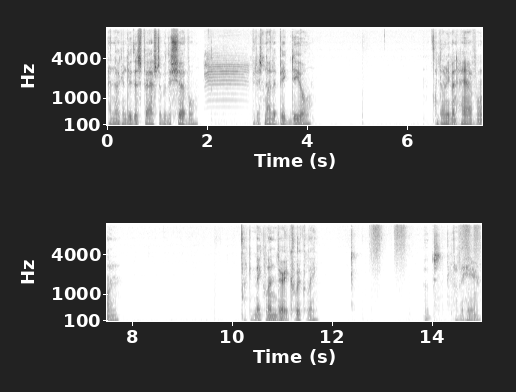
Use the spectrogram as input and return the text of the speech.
And I can do this faster with a shovel, but it's not a big deal. I don't even have one. I can make one very quickly. Oops, over here.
